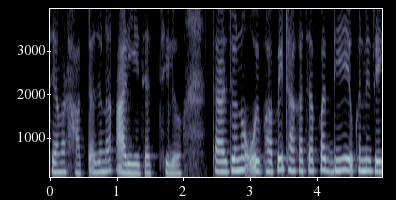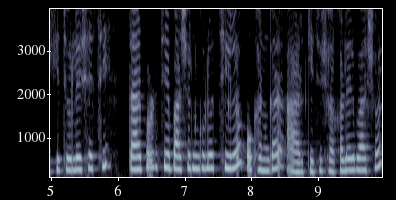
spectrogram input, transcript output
যে আমার হাতটা যেন আড়িয়ে যাচ্ছিল। তার জন্য ওইভাবেই ঢাকা চাপা দিয়ে ওখানে রেখে চলে এসেছি। তারপর যে বাসনগুলো ছিল, ওখানকার আর কিছু সকালের বাসন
